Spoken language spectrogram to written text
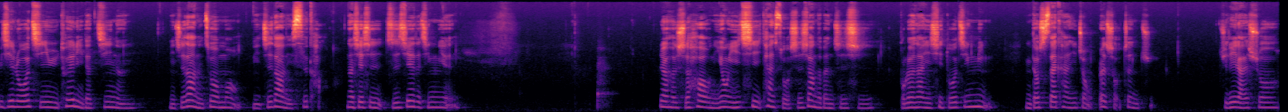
以及逻辑与推理的机能。你知道你做梦，你知道你思考，那些是直接的经验。任何时候，你用仪器探索实相的本质时，不论那仪器多精密，你都是在看一种二手证据。举例来说，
